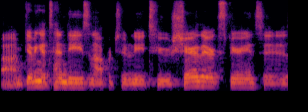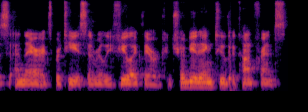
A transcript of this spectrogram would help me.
um, giving attendees an opportunity to share their experiences and their expertise and really feel like they were contributing to the conference.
